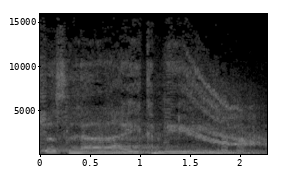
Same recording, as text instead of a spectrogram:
just like me.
